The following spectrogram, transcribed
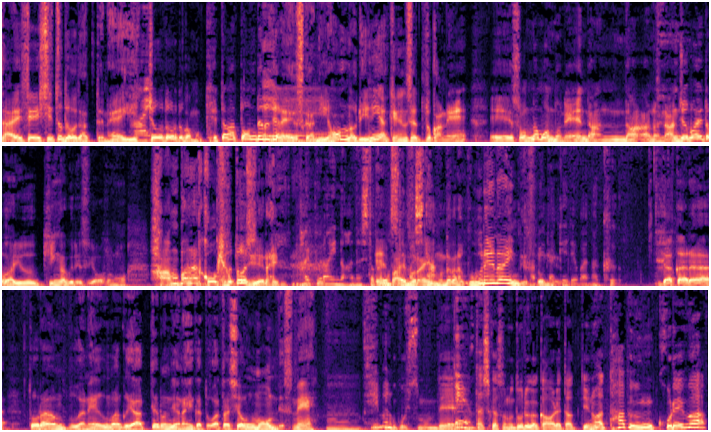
財政出動だってね、1兆ドルとかも桁が飛んでるじゃないですか。はい、日本のリニア建設とかね、えー、そんなもんのね、な、な、あの、何十倍とかいう金額ですよ。その、半端な公共投資じゃない。パイプラインの話とかもパイプラインも、だから売れないんです、とだけではなく。だから、トランプはね、うまくやってるんじゃないかと私は思うんですね。うん、今のご質問で、確かそのドルが買われたっていうのは、多分これは、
